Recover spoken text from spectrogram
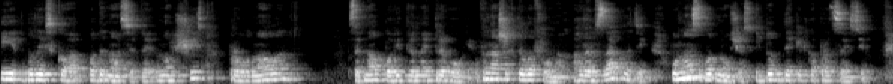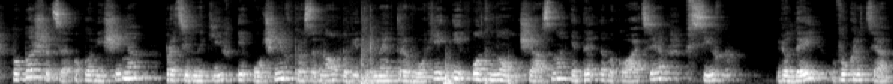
І близько 11.06 пролунала сигнал повітряної тривоги в наших телефонах, але в закладі у нас водночас йдуть декілька процесів. По-перше, це оповіщення працівників і учнів про сигнал повітряної тривоги, і одночасно йде евакуація всіх людей в укриття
